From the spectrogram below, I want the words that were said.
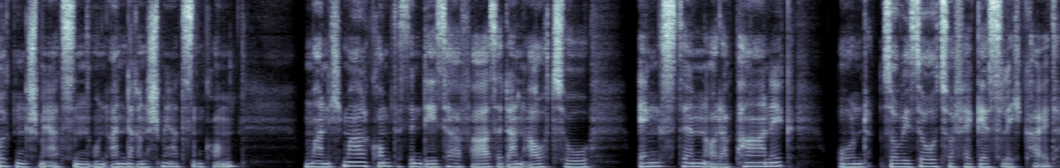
Rückenschmerzen und anderen Schmerzen kommen. Manchmal kommt es in dieser Phase dann auch zu Ängsten oder Panik und sowieso zur Vergesslichkeit,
